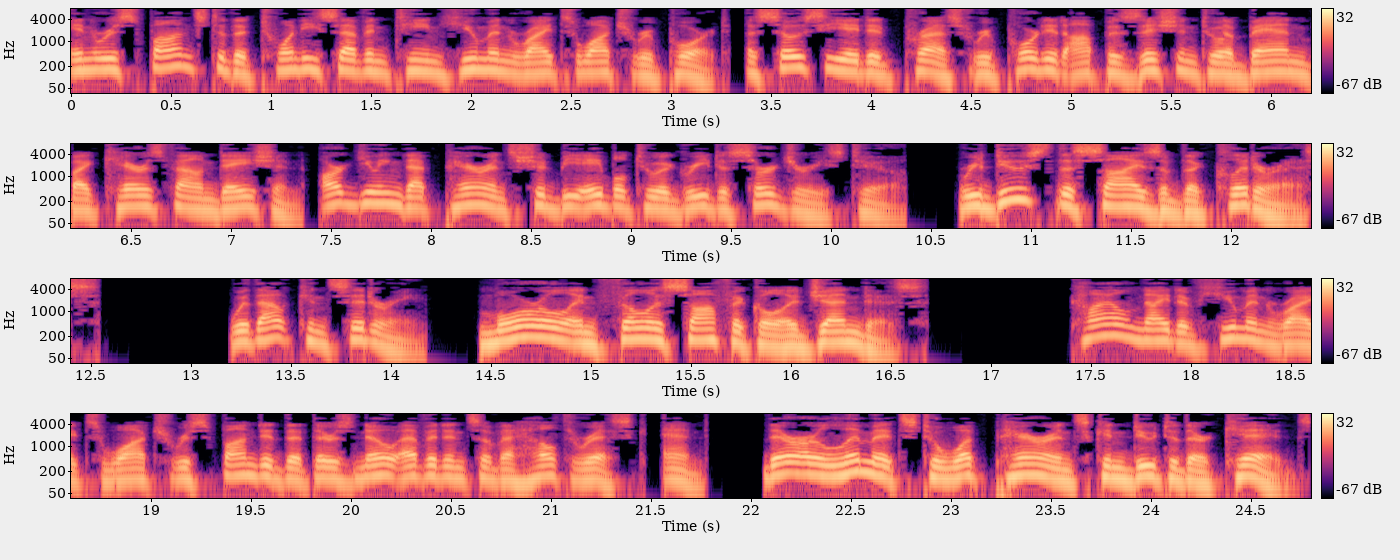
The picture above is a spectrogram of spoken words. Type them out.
In response to the 2017 Human Rights Watch report, Associated Press reported opposition to a ban by CARES Foundation, arguing that parents should be able to agree to surgeries to reduce the size of the clitoris, without considering moral and philosophical agendas. Kyle Knight of Human Rights Watch responded that there's no evidence of a health risk, and there are limits to what parents can do to their kids.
